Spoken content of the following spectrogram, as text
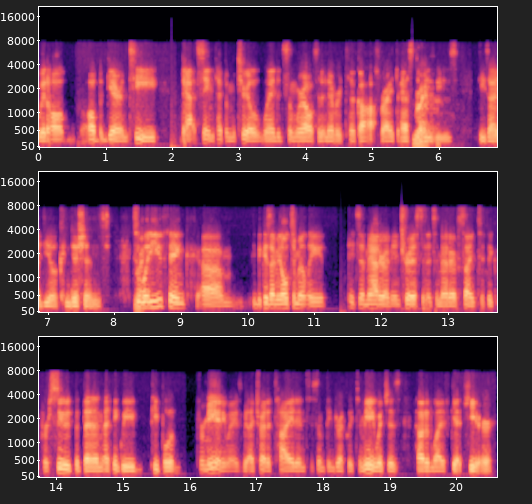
would all all but guarantee that same type of material landed somewhere else and it never took off, right? There has to Right. be these these ideal conditions. So Right. what do you think? Um, because I mean, ultimately, it's a matter of interest and it's a matter of scientific pursuit. But then I think we people, for me, anyways, I try to tie it into something directly to me, which is how did life get here?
